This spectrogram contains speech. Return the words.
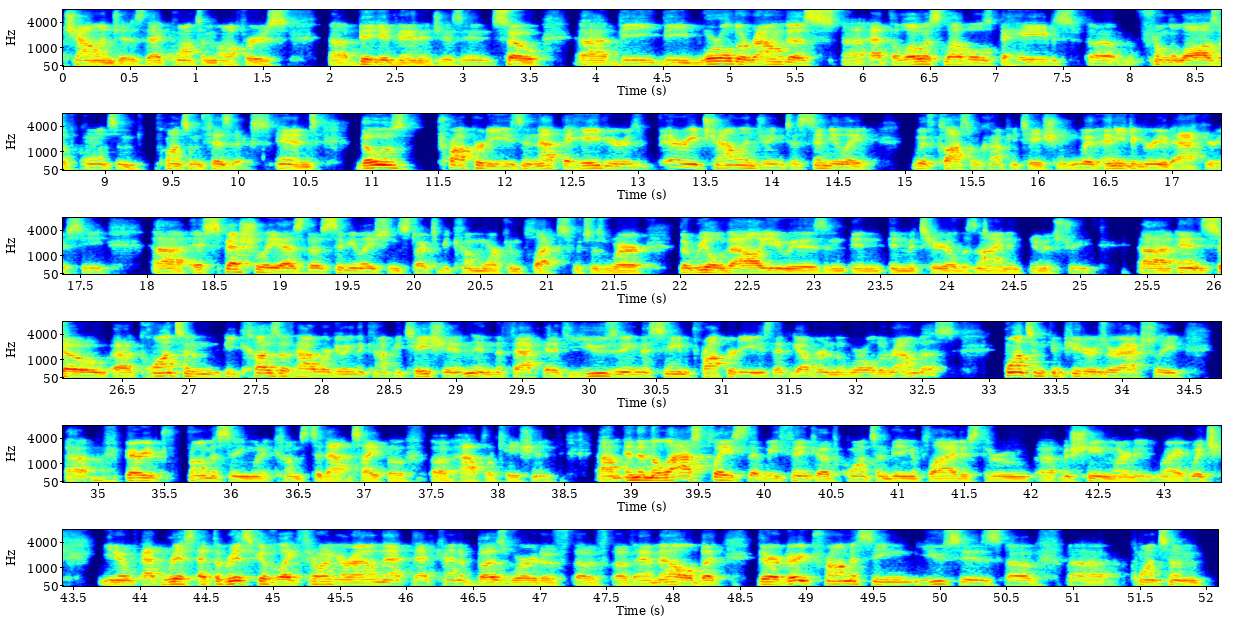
challenges that quantum offers big advantages in. So the, the world around us uh, at the lowest levels behaves uh, from the laws of quantum quantum physics and those properties and that behavior is very challenging to simulate with classical computation with any degree of accuracy uh, especially as those simulations start to become more complex which is where the real value is in, in, in material design and chemistry. Uh, and so uh, quantum, because of how we're doing the computation and the fact that it's using the same properties that govern the world around us, quantum computers are actually uh, very promising when it comes to that type of, of application. Um, and then the last place that we think of quantum being applied is through uh, machine learning, right? Which, you know, at risk, at the risk of like throwing around that, that kind of buzzword of, of, of ML, but there are very promising uses of uh, quantum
